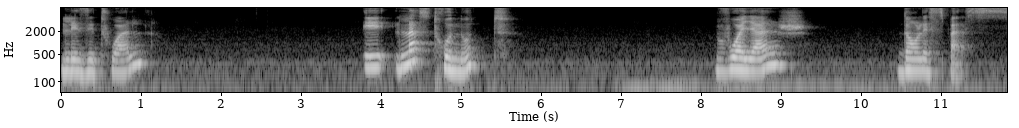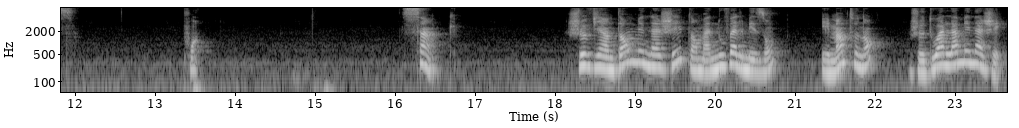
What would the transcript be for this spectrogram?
les étoiles et l'astronaute voyage dans l'espace. Point. 5. Je viens d'emménager dans ma nouvelle maison et maintenant je dois l'aménager.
